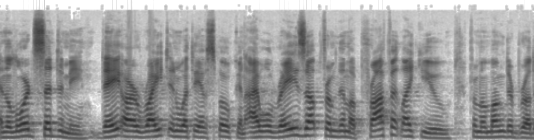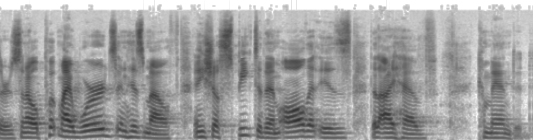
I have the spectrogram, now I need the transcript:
And the Lord said to me, They are right in what they have spoken. I will raise up from them a prophet like you from among their brothers, and I will put my words in his mouth, and he shall speak to them all that is that I have commanded.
